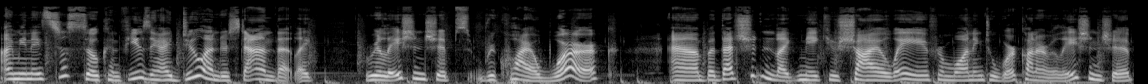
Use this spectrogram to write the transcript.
I mean, it's just so confusing. I do understand that like relationships require work, uh, but that shouldn't like make you shy away from wanting to work on a relationship.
